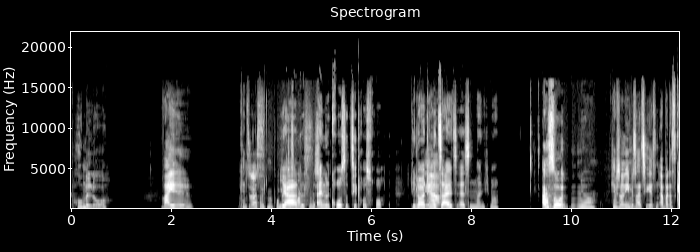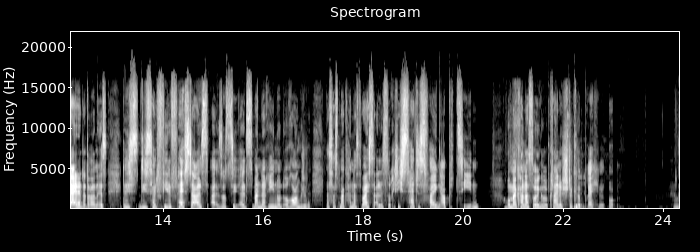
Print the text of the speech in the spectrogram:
Pomelo. Weil. Kennst du das? Ja, das ich ist eine große Zitrusfrucht. Die Leute Ja. mit Salz essen manchmal. Ach so, ja. Ich habe es noch nie mit Salz gegessen, aber das Geile daran ist, die ist, die ist halt viel fester als, also, als Mandarinen und Orangen. Das heißt, man kann das Weiße alles so richtig satisfying abziehen. Und man kann das so in so kleine Stücke brechen. Oh.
